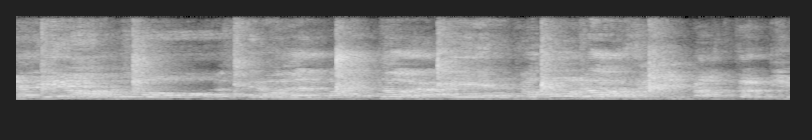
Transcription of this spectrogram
gloria a Dios. diezmo. Tenemos al pastor ahí, el No, pastor. sí, pastor, ni-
